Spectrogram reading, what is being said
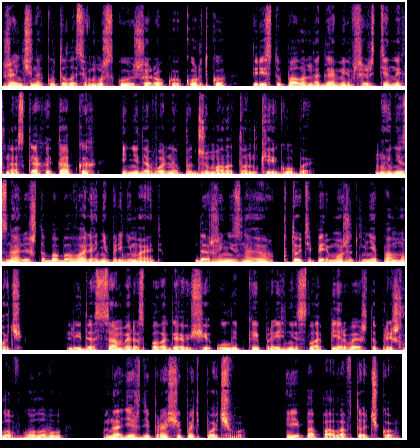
Женщина куталась в мужскую широкую куртку, переступала ногами в шерстяных носках и тапках и недовольно поджимала тонкие губы. «Мы не знали, что баба Валя не принимает. Даже не знаю, кто теперь может мне помочь». Лида с самой располагающей улыбкой произнесла первое, что пришло в голову, в надежде прощупать почву. И попала в точку.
